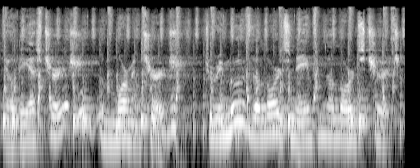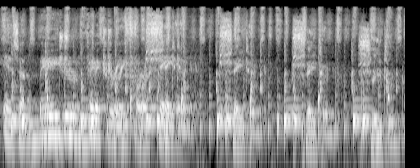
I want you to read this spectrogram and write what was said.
LDS Church, the Mormon Church, to remove the Lord's name from the Lord's church is a major victory for Satan. Satan, Satan, Satan.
